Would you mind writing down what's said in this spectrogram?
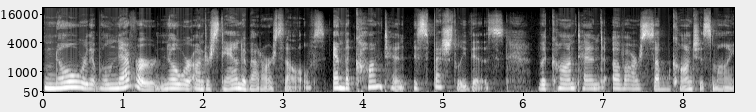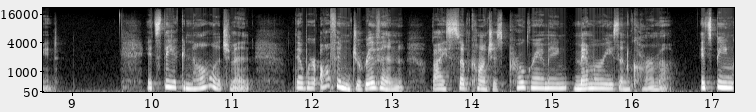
know or that we'll never know or understand about ourselves. And the content, especially this, the content of our subconscious mind. It's the acknowledgement that we're often driven by subconscious programming, memories, and karma. It's being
